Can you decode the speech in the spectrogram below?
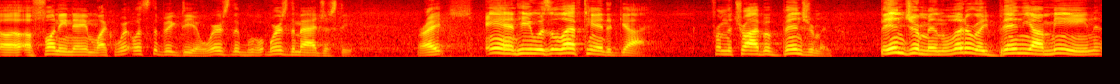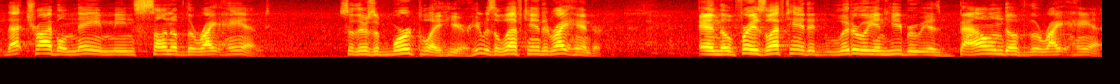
a, a funny name, like, what's the big deal? Where's the, where's the majesty? Right? And he was a left handed guy from the tribe of Benjamin. Benjamin, literally, Benjamin, that tribal name means son of the right hand. So there's a wordplay here. He was a left handed right hander. And the phrase left handed literally in Hebrew is bound of the right hand.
